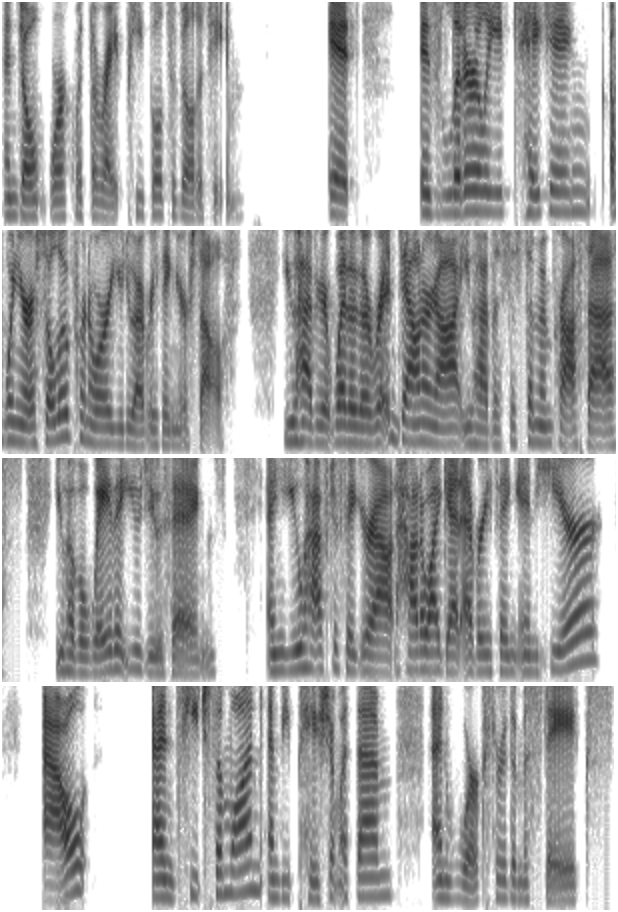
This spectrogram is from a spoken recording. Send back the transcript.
and don't work with the right people to build a team. It is literally taking when you're a solopreneur, you do everything yourself you have your whether they're written down or not you have a system and process. You have a way that you do things. And you have to figure out how do i get everything in here out and teach someone and be patient with them and work through the mistakes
